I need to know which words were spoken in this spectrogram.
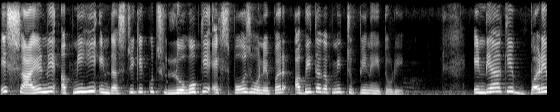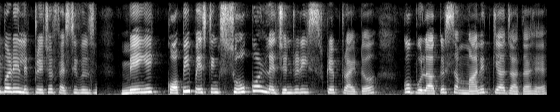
इस शायर ने अपनी ही इंडस्ट्री के कुछ लोगों के एक्सपोज होने पर अभी तक अपनी चुप्पी नहीं तोड़ी। इंडिया के बड़े बड़े लिटरेचर फेस्टिवल्स में ये copy pasting so called legendary script writer को बुलाकर सम्मानित किया जाता है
